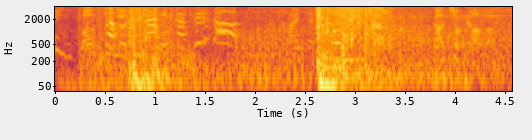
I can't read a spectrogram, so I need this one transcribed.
イがパスか来るぞガチョカー。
